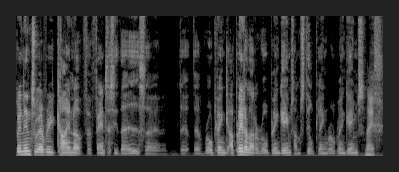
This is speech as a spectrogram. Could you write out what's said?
been into every kind of fantasy there is. Uh, the the role playing. I played a lot of role playing games. I'm still playing role playing games. Nice.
